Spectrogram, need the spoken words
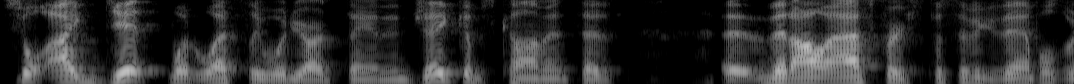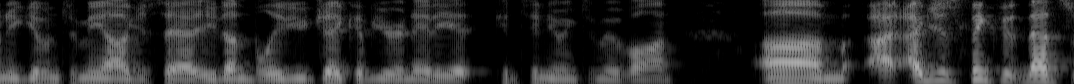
So I get what Wesley Woodyard's saying. And Jacob's comment says uh, that I'll ask for specific examples when you give them to me. I'll just say he doesn't believe you, Jacob. You're an idiot. Continuing to move on. Um, I, I just think that that's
